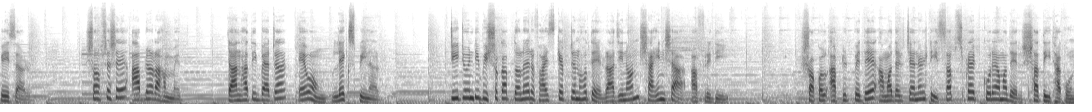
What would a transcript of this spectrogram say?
পেসার। সবশেষে আবরার আহমেদ, ডানহাতি ব্যাটার এবং লেগ স্পিনার। টি টোয়েন্টি বিশ্বকাপ দলের ভাইস ক্যাপ্টেন হতে রাজি নন শাহিন শাহ আফ্রিদি। সকল আপডেট পেতে আমাদের চ্যানেলটি সাবস্ক্রাইব করে আমাদের সাথেই থাকুন।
